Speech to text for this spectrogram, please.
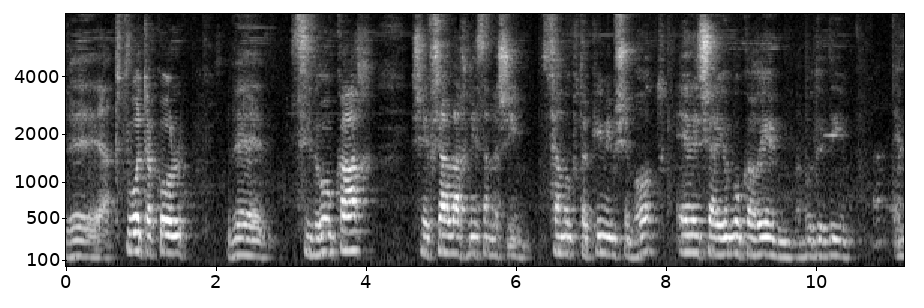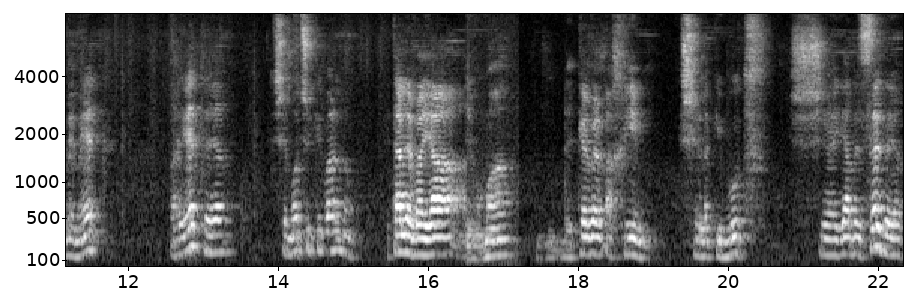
ועטפו את הכל וסידרו כך שאפשר להכניס אנשים. שמו פתקים עם שמות, אלה שהיו מוכרים, הבודדים, הם אמת, והיתר, שמות שקיבלנו. הייתה לוויה איומה בקבר אחים של הקיבוץ, שהיה בסדר,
